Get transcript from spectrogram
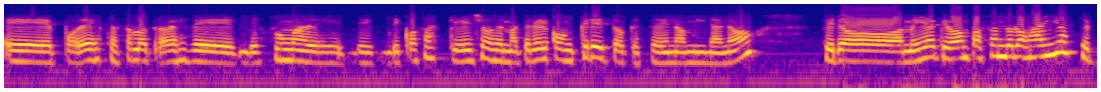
eh, podés hacerlo a través de, suma de, de, cosas que ellos, de material concreto que se denomina, ¿no? Pero a medida que van pasando los años se,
